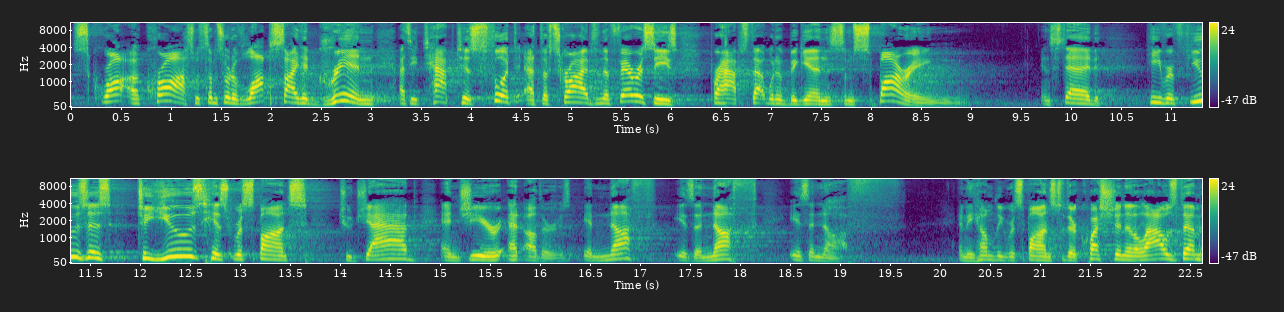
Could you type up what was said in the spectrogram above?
across uh, with some sort of lopsided grin as he tapped his foot at the scribes and the Pharisees, perhaps that would have begun some sparring. Instead, he refuses to use his response to jab and jeer at others. Enough is enough is enough. And he humbly responds to their question and allows them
